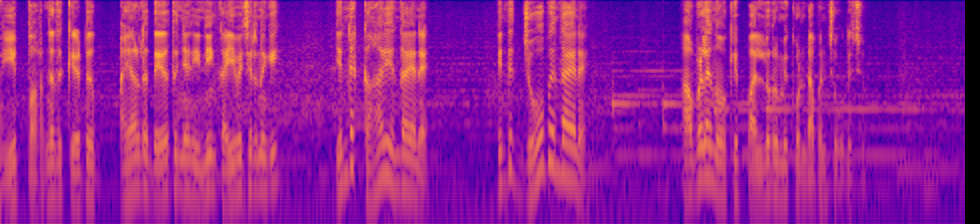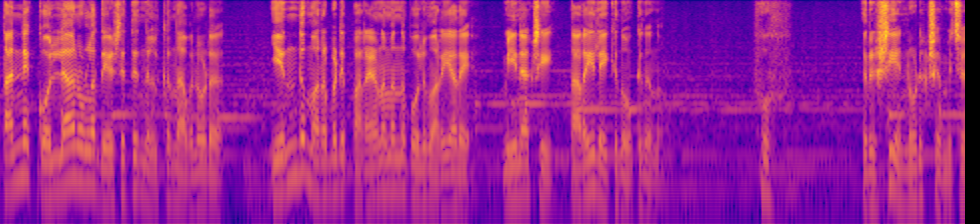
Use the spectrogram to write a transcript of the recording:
നീ പറഞ്ഞത് കേട്ട് അയാളുടെ ദേഹത്ത് ഞാൻ ഇനിയും കൈവച്ചിരുന്നെങ്കിൽ എന്റെ കാര്യം എന്തായനെ എന്റെ ജോബ് എന്തായനെ അവളെ നോക്കി പല്ലുറുമിക്കൊണ്ട് അവൻ ചോദിച്ചു തന്നെ കൊല്ലാനുള്ള ദേഷ്യത്തിൽ നിൽക്കുന്ന അവനോട് എന്ത് മറുപടി പറയണമെന്ന് പോലും അറിയാതെ മീനാക്ഷി തറയിലേക്ക് നോക്കി നിന്നു. ഹോ ഋഷി എന്നോട് ക്ഷമിച്ച്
